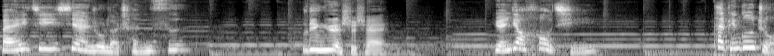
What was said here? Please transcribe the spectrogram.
白姬陷入了沉思。令月是谁？原耀好奇。太平公主。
